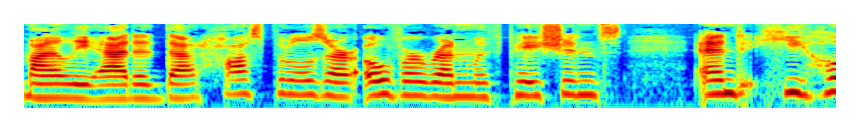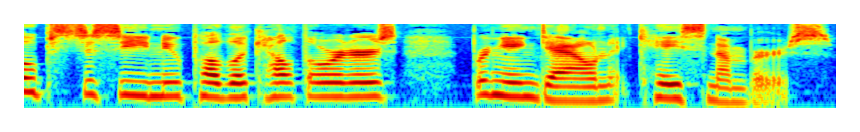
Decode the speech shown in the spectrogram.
Meili added that hospitals are overrun with patients, and he hopes to see new public health orders bringing down case numbers.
